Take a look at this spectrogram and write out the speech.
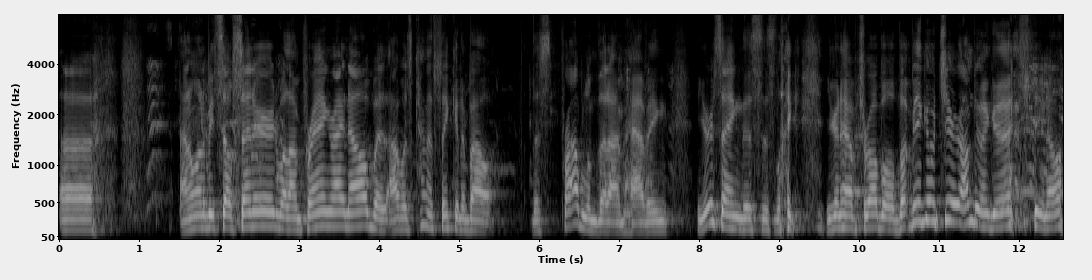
Uh, I don't want to be self centered while I'm praying right now, but I was kind of thinking about this problem that I'm having. You're saying this is like you're going to have trouble, but be a good cheer. I'm doing good, you know?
